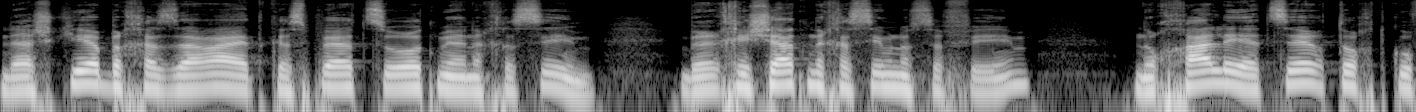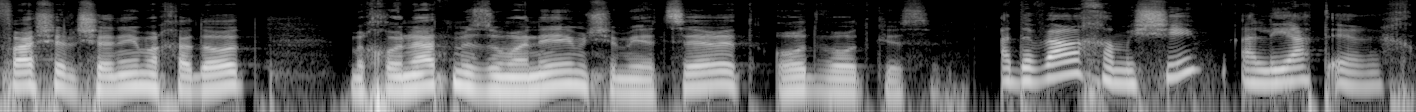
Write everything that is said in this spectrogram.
להשקיע בחזרה את כספי התשואות מהנכסים ברכישת נכסים נוספים, נוכל לייצר תוך תקופה של שנים אחדות מכונת מזומנים שמייצרת עוד ועוד כסף. הדבר החמישי, עליית ערך.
